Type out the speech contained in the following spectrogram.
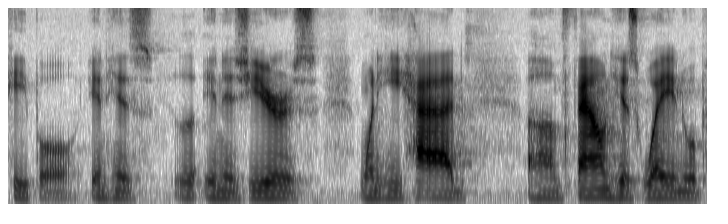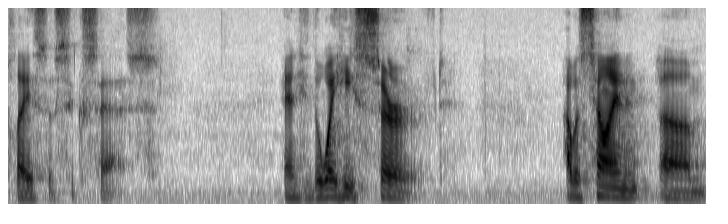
people in his, in his years when he had um, found his way into a place of success. And the way he served. I was telling um,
